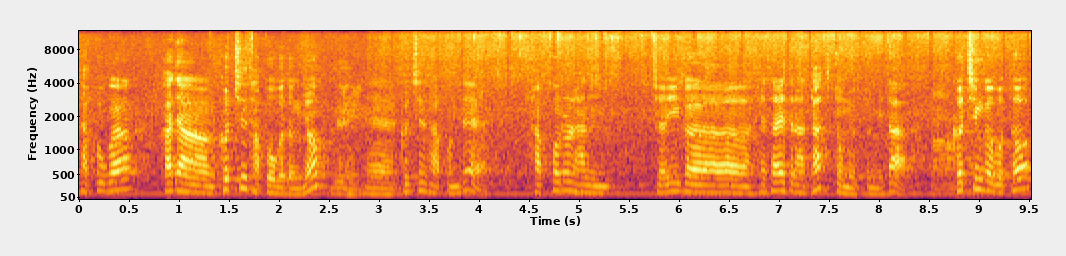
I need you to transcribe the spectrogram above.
사포가 가장 거친 사포거든요. 네. 예, 거친 사포인데 사포를 한 저희가 회사에서는 한 다섯 종류 씁니다. 아. 거친 거부터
